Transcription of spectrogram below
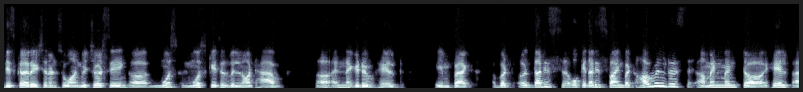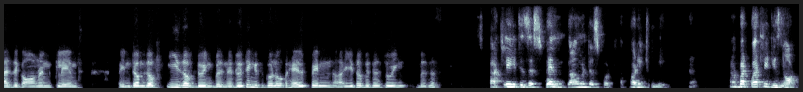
discoloration and so on, which you are saying uh, most most cases will not have uh, a negative health impact. But uh, that is okay. That is fine. But how will this amendment help, as the government claims, in terms of ease of doing business? Do you think it's going to help in ease of business doing business? Actually, it is a spin government has put, according to me uh, but partly it is not.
